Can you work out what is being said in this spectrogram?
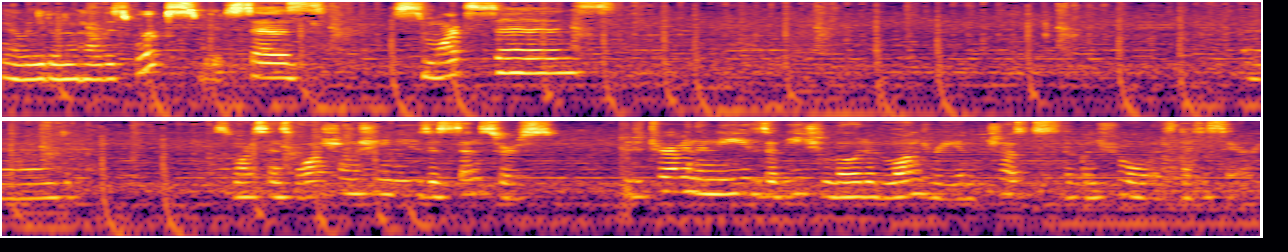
I really don't know how this works but it says Smart Sense Smart Sense washing machine uses sensors to determine the needs of each load of laundry and adjusts the control as necessary.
